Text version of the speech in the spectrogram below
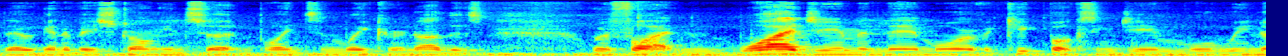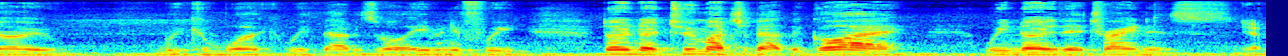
They're going to be strong in certain points and weaker in others. We're fighting Y gym and they're more of a kickboxing gym. Well we know we can work with that as well. Even if we don't know too much about the guy, we know their trainers. Yep.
